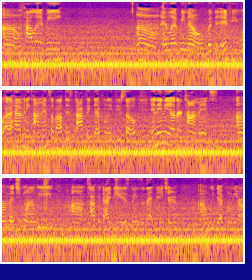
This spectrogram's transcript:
Um, holla at me um, and let me know. But if you uh, have any comments about this topic, definitely do so. And any other comments um, that you want to leave, um, topic ideas, things of that nature, um, we definitely are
